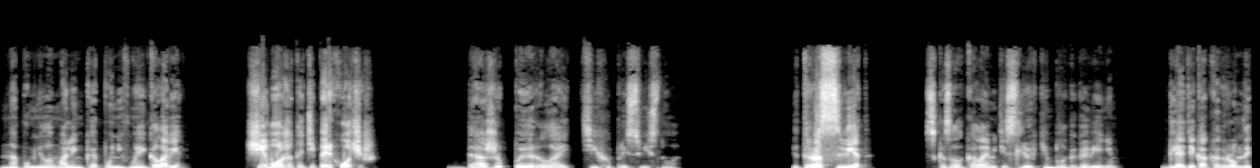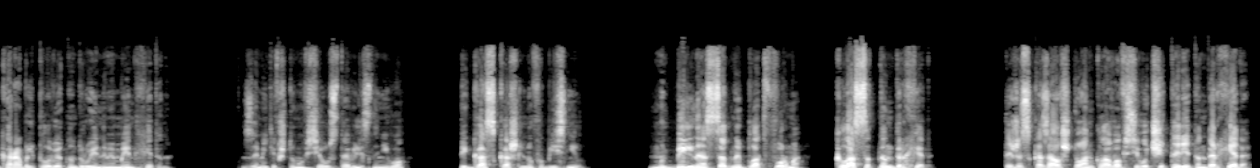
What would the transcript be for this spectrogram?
Напомнила маленькая пони в моей голове. Чего же ты теперь хочешь? Даже Пэрлайт тихо присвистнула. Это рассвет, — сказал Каламити с легким благоговением, глядя, как огромный корабль плывет над руинами Мейнхэттена. Заметив, что мы все уставились на него, Пегас, кашлянув, объяснил. «Мобильная осадная платформа класса Тендерхед. Ты же сказал, что анклава всего четыре Тендерхеда!»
